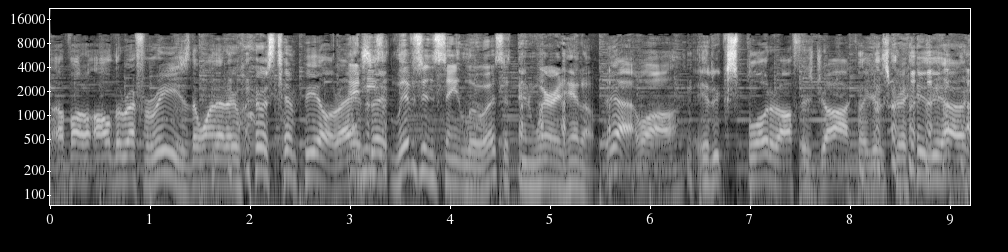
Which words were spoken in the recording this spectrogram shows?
of all, all the referees, the one that I, was Tim Peel, right? And he lives in St. Louis. And where it hit him. yeah, well, it exploded off his jock. Like it was crazy how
